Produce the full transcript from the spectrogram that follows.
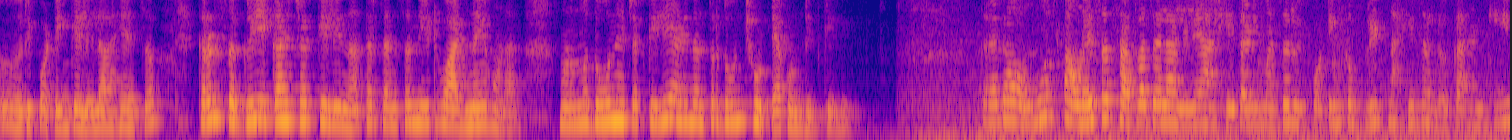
रिपोर्टिंग केलेलं आहे ह्याचं. कारण सगळी एका ह्याच्यात केली ना तर त्यांचं नीट वाढ नाही होणार. म्हणून मग दोन ह्याच्यात केली आणि नंतर दोन छोट्या कुंडीत केली. तर आता ऑलमोस्ट पावणे सात सात वाजायला आलेले आहेत आणि माझं रिपोर्टिंग कंप्लीट नाही झालं कारण की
